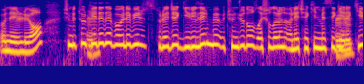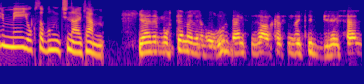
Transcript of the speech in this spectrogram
öneriliyor. Şimdi Türkiye'de Hı. de böyle bir sürece girilir mi? 3. doz aşıların öne çekilmesi Hı. gerekir mi yoksa bunun için erken mi? Yani muhtemelen olur. Ben size arkasındaki bilimsel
